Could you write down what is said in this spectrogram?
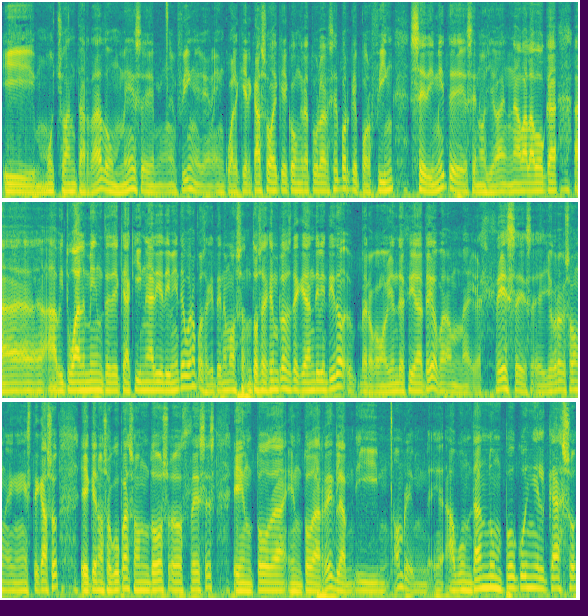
y mucho han tardado, un mes. en fin, en cualquier caso hay que congratularse porque por fin se dimite. Se nos lleva nada la boca ah, habitualmente de que aquí nadie dimite. Bueno, pues aquí tenemos dos ejemplos de que han dimitido, pero como bien decía Teo, bueno, ceses, yo creo que son en este caso que nos ocupa son dos ceses en toda, en toda regla. Y, hombre, abundando un poco en el caso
